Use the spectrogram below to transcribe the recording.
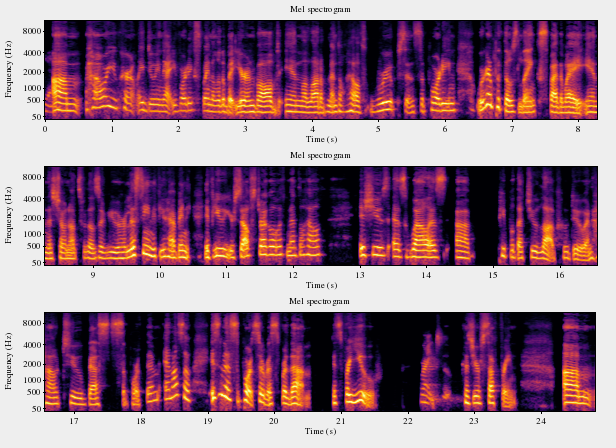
Yeah. Um, how are you currently doing that? You've already explained a little bit. You're involved in a lot of mental health groups and supporting. We're going to put those links, by the way, in the show notes for those of you who are listening. If you have any, if you yourself struggle with mental health issues, as well as uh, people that you love who do, and how to best support them, and also, isn't it a support service for them? It's for you right. because you're suffering. Um,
